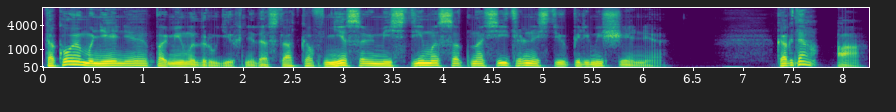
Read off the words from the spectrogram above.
Такое мнение, помимо других недостатков, несовместимо с относительностью перемещения. Когда А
